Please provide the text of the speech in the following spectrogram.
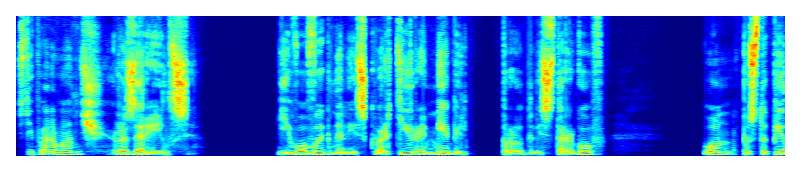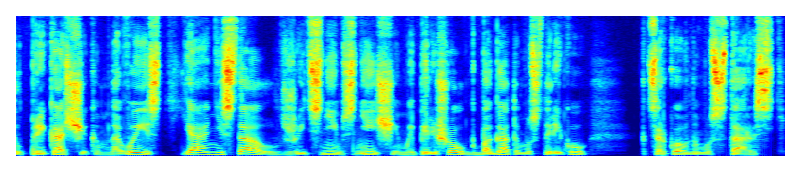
Степан Иванович разорился. Его выгнали из квартиры, мебель продали с торгов. Он поступил приказчиком на выезд. Я не стал жить с ним, с нищим, и перешел к богатому старику, к церковному старости.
